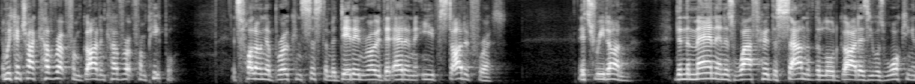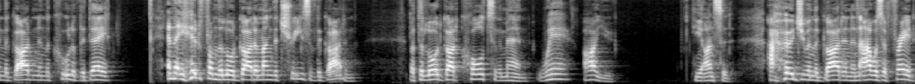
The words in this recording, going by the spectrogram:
And we can try to cover up from God and cover up from people. It's following a broken system, a dead end road that Adam and Eve started for us. Let's read on. Then the man and his wife heard the sound of the Lord God as he was walking in the garden in the cool of the day. And they hid from the Lord God among the trees of the garden. But the Lord God called to the man, Where are you? He answered, I heard you in the garden and I was afraid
